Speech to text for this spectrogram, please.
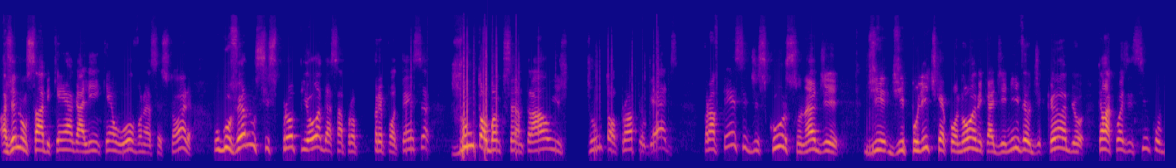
a gente não sabe quem é a galinha e quem é o ovo nessa história, o governo se expropriou dessa prepotência junto ao Banco Central e junto ao próprio Guedes para ter esse discurso né, de de, de política econômica, de nível de câmbio, aquela coisa, cinco,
